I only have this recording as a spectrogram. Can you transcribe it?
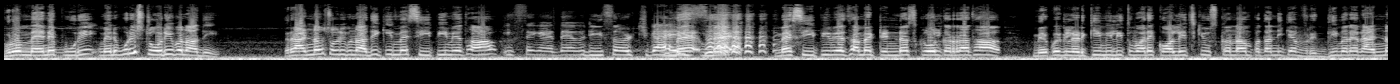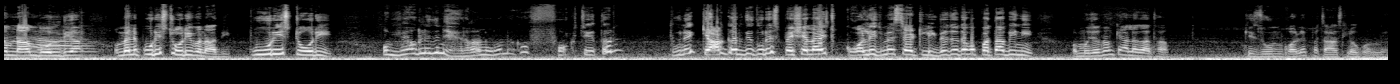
ब्रो मैंने पूरी मैंने पूरी स्टोरी बना दी। रैंडम स्टोरी बना दी कि मैं सीपी में था। इससे कहते हैं रिसर्च गाइस मैं मैं मैं सीपी में था मैं टिंडर स्क्रॉल कर रहा था। मेरे को एक लड़की मिली तुम्हारे कॉलेज की उसका नाम पता नहीं क्या वृद्धि मैंने रैंडम नाम बोल दिया हाँ। और मैंने पूरी स्टोरी बना दी पूरी स्टोरी और मैं अगले दिन हैरान हो रहा मैं फक चेतन तूने क्या कर दिया? तूने स्पेशलाइज्ड कॉलेज में सेट लिख दिया जो तेरे को पता भी नहीं। और मुझे तो क्या लगा था कि जूम कॉल में पचास लोग होंगे।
